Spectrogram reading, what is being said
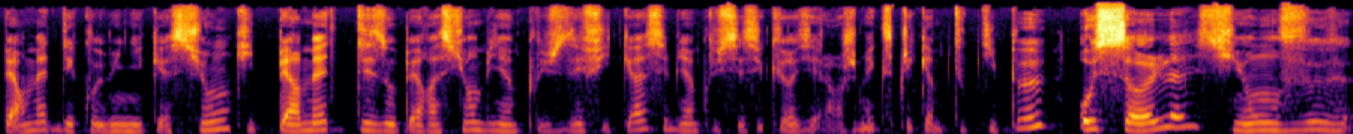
permettre des communications qui permettent des opérations bien plus efficaces et bien plus sécurisées. Alors je m'explique un tout petit peu. Au sol, si on veut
